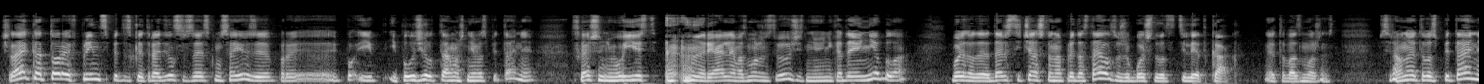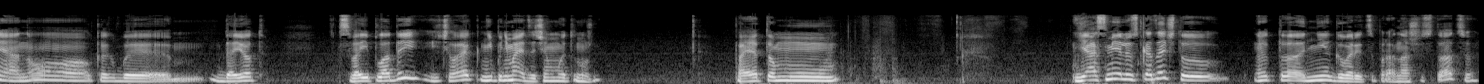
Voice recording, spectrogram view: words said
Человек, который, в принципе, так сказать, родился в Советском Союзе э, и, и получил тамошнее воспитание, сказать, что у него есть реальная возможность выучить, у него никогда ее не было. Более того, даже сейчас, что она предоставилась уже больше 20 лет, как эта возможность, все равно это воспитание, оно как бы дает свои плоды, и человек не понимает, зачем ему это нужно. Поэтому я осмелюсь сказать, что это не говорится про нашу ситуацию,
